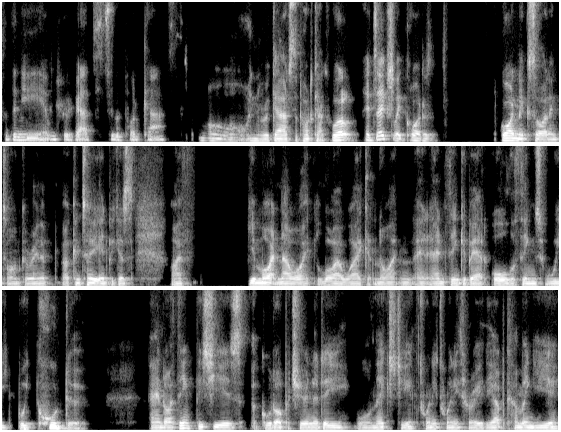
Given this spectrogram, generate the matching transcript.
for the new year with regards to the podcast? Oh, in regards to the podcast, well, it's actually quite a quite an exciting time, Karina. I can tell you because I've you might know I lie awake at night and, and, and think about all the things we we could do. And I think this year's a good opportunity, or next year, 2023, the upcoming year,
